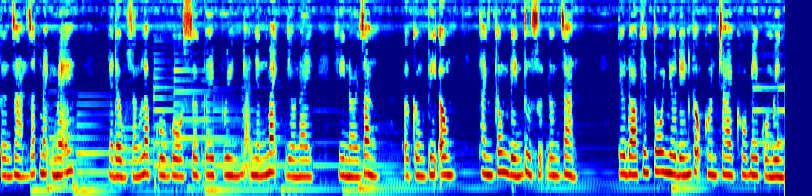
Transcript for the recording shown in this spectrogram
đơn giản rất mạnh mẽ. Nhà đồng sáng lập Google Sergey Brin đã nhấn mạnh điều này khi nói rằng ở công ty ông, thành công đến từ sự đơn giản. Điều đó khiến tôi nhớ đến cậu con trai Kobe của mình.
